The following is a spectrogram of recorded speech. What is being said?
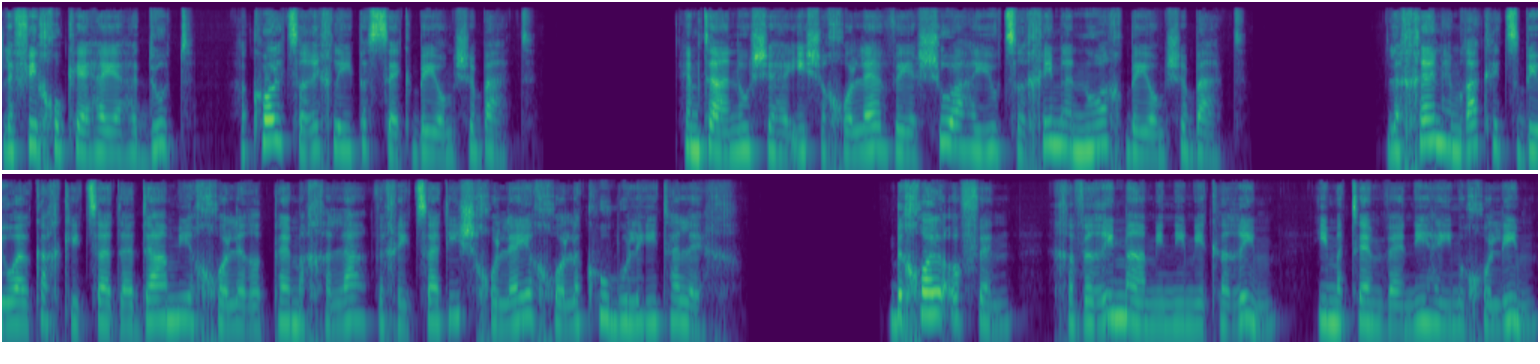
לפי חוקי היהדות, הכל צריך להיפסק ביום שבת. הם טענו שהאיש החולה וישוע היו צריכים לנוח ביום שבת. לכן הם רק הצביעו על כך כיצד אדם יכול לרפא מחלה וכיצד איש חולה יכול לקום ולהתהלך. בכל אופן, חברים מאמינים יקרים, אם אתם ואני היינו חולים,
